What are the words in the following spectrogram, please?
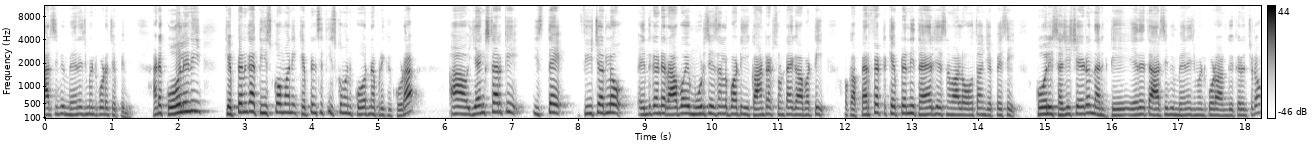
ఆర్సీబీ మేనేజ్మెంట్ కూడా చెప్పింది. అంటే కోహ్లీని కెప్టెన్గా తీసుకోమని కెప్టెన్సీ తీసుకోమని కోరినప్పటికీ కూడా యంగ్స్టర్కి ఇస్తే ఫ్యూచర్లో ఎందుకంటే రాబోయే మూడు సీజన్ల పాటు ఈ కాంట్రాక్ట్స్ ఉంటాయి కాబట్టి ఒక పెర్ఫెక్ట్ కెప్టెన్ని తయారు చేసిన వాళ్ళు అవుతామని చెప్పేసి కోహ్లీ సజెస్ట్ చేయడం దానికి టీ ఏదైతే ఆర్సీబీ మేనేజ్మెంట్ కూడా అంగీకరించడం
